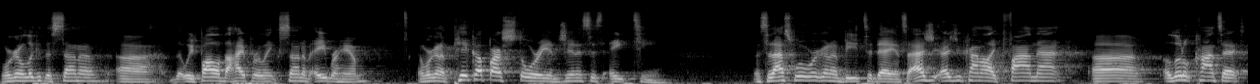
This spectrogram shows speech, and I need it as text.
We're gonna look at the son of uh, that we followed the hyperlink, son of Abraham. And we're going to pick up our story in Genesis 18. And so that's where we're going to be today. And so as you, as you kind of like find that, uh, a little context,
